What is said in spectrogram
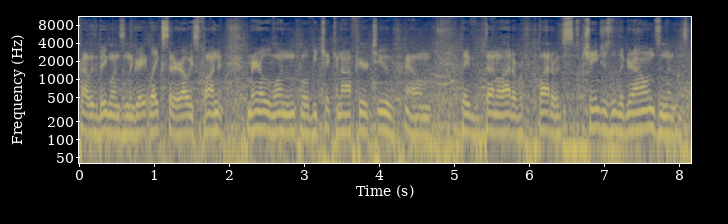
probably the big ones in the Great Lakes that are always fun. And Maryland one will be kicking off here too. Um, they've done a lot of a lot of changes to the grounds, and it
